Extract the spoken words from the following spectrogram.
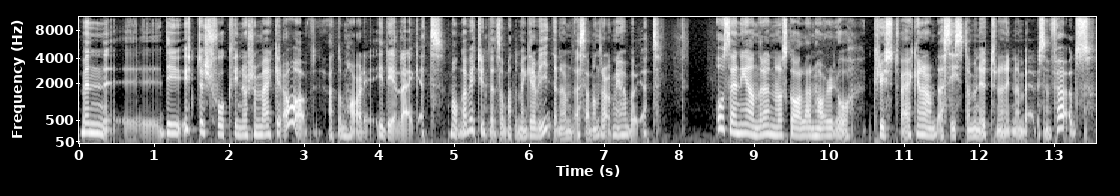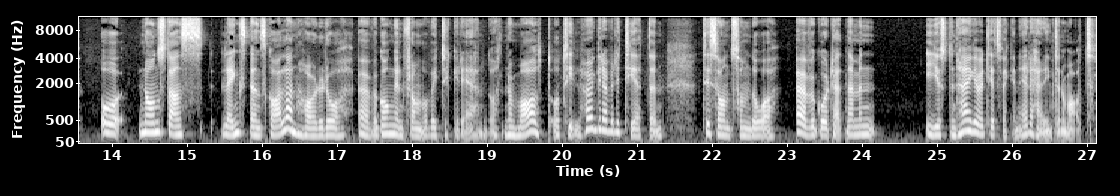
Men eh, det är ju ytterst få kvinnor som märker av att de har det i det läget. Många vet ju inte ens om att de är gravida när de där sammandragningarna har börjat. Och sen i andra änden av skalan har du då krystvärkarna de där sista minuterna innan bebisen föds. Och någonstans längs den skalan har du då övergången från vad vi tycker är ändå normalt och tillhör graviditeten till sånt som då övergår till att nej men, i just den här graviditetsveckan är det här inte normalt.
